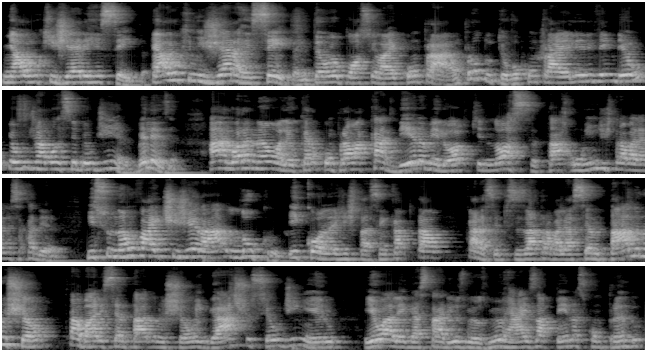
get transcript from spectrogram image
em algo que gere receita. É algo que me gera receita, então eu posso ir lá e comprar. É um produto, eu vou comprar ele, ele vendeu, eu já vou receber o dinheiro. Beleza. Ah, agora não, olha, eu quero comprar uma cadeira melhor, porque, nossa, tá ruim de trabalhar nessa cadeira. Isso não vai te gerar lucro. E quando a gente está sem capital, cara, se precisar trabalhar sentado no chão, trabalhe sentado no chão e gaste o seu dinheiro eu, Ale, gastaria os meus mil reais apenas comprando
